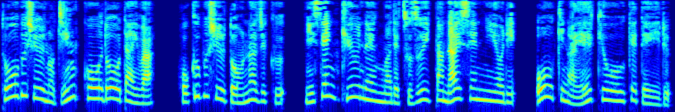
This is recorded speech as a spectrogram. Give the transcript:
東部州の人口動態は、北部州と同じく、2009年まで続いた内戦により、大きな影響を受けている。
